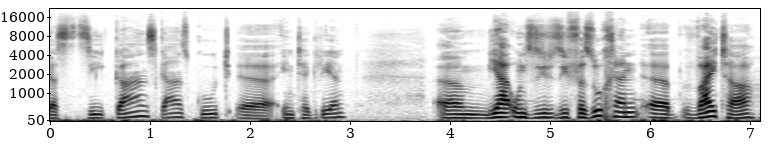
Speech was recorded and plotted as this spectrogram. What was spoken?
dass sie ganz, ganz gut äh, integrieren. Ähm, ja, und sie, sie versuchen äh, weiter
